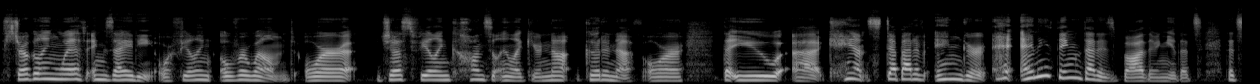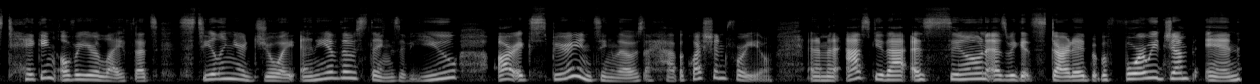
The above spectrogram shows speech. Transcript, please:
struggling with anxiety or feeling overwhelmed or just feeling constantly like you're not good enough or that you uh, can't step out of anger anything that is bothering you that's that's taking over your life that's stealing your joy any of those things if you are experiencing those i have a question for you. And i'm going to ask you that as soon as we get started. But before we jump in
